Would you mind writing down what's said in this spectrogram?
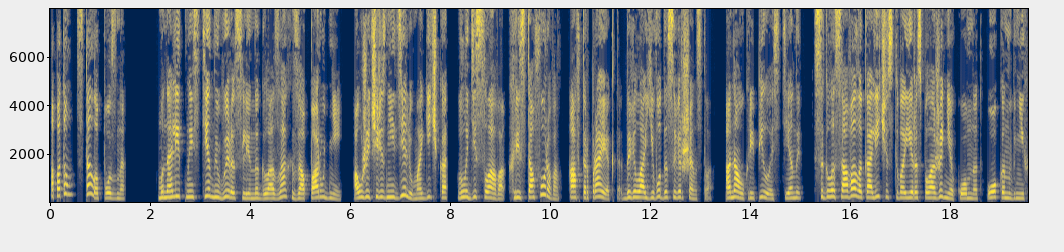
А потом стало поздно. Монолитные стены выросли на глазах за пару дней, а уже через неделю магичка Владислава Христофорова, автор проекта, довела его до совершенства. Она укрепила стены, согласовала количество и расположение комнат, окон в них,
